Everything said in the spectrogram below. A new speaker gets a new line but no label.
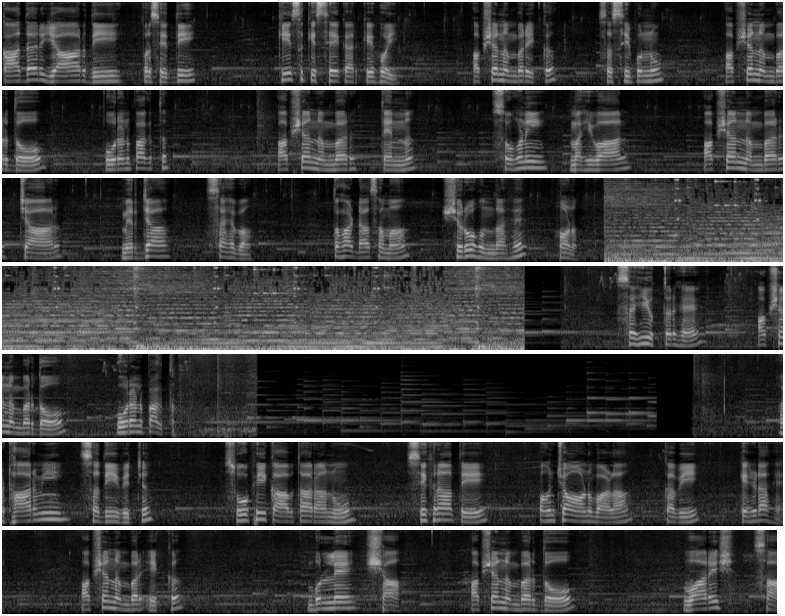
ਕਾਦਰ ਯਾਰ ਦੀ ਪ੍ਰਸਿੱਧੀ ਕਿਸ ਕਿੱਸੇ ਕਰਕੇ ਹੋਈ? Option number 1 Sassi Punnu. Option number 2 Puran Bhagat. Option number 3 Sohni Mahiwal. Option number 4 Mirza Sahiba. ਤੁਹਾਡਾ ਸਮਾਂ ਸ਼ੁਰੂ ਹੁੰਦਾ ਹੈ ਹੁਣ। ਸਹੀ ਉੱਤਰ ਹੈ ਆਪਸ਼ਨ ਨੰਬਰ 2 ਪੂਰਨ ਭਗਤ। ਅਠਾਰਵੀਂ ਸਦੀ ਵਿੱਚ ਸੂਫੀ ਕਾਵਤਾਰਾ ਨੂੰ ਸਿਖਰਾਂ ਤੇ ਪਹੁੰਚਾਉਣ ਵਾਲਾ ਕਵੀ ਕਿਹੜਾ ਹੈ? Option number 1 Bulleh Shah. Option number 2 Waris Shah.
